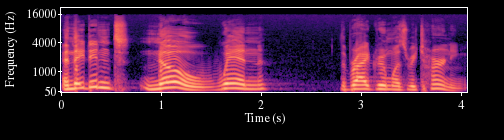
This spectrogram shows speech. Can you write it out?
And they didn't know when the bridegroom was returning.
